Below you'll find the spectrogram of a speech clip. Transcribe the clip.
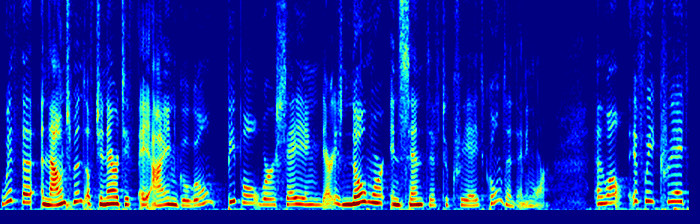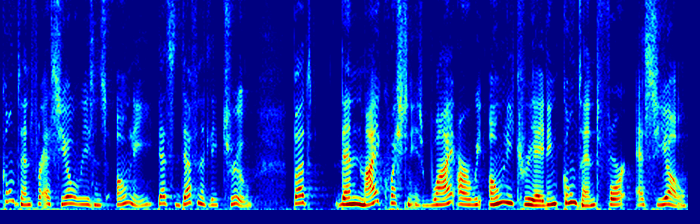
With the announcement of generative AI in Google, people were saying there is no more incentive to create content anymore. And well, if we create content for SEO reasons only, that's definitely true. But then my question is why are we only creating content for SEO?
